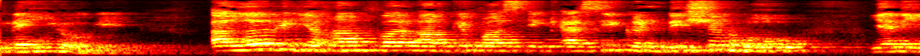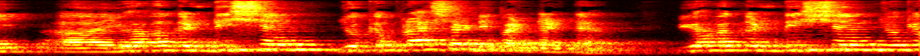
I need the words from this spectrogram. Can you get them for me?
नहीं होगी। अगर यहाँ पर आपके पास एक ऐसी कंडीशन हो, यानी यू हैव अ कंडीशन जो कि प्रेशर डिपेंडेंट है यू हैव अ कंडीशन जो कि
